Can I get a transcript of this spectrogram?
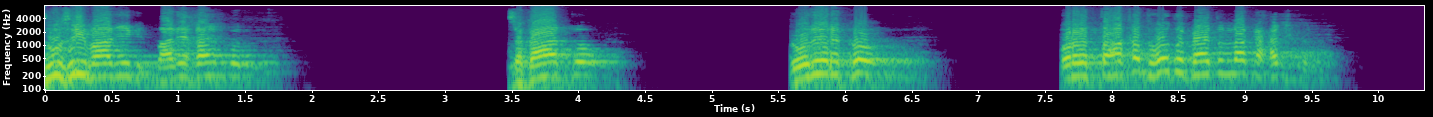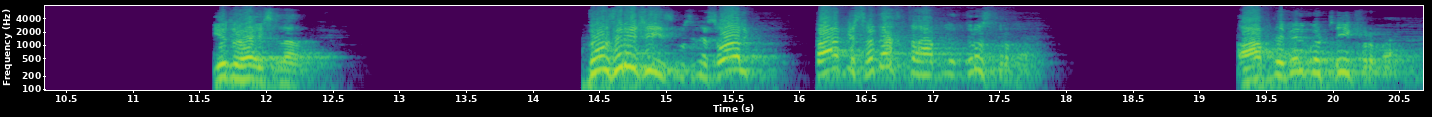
دوسری بات یہ باتیں قائم کرو زکات دو۔ روزے رکھو۔ اور اگر طاقت ہو تو بیت اللہ کا حج کرو۔ یہ تو ہے اسلام۔ دوسری چیز، اس نے سوال کہا کہ صدق تھا آپ نے درست فرمایا۔ آپ نے بالکل ٹھیک فرمایا۔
